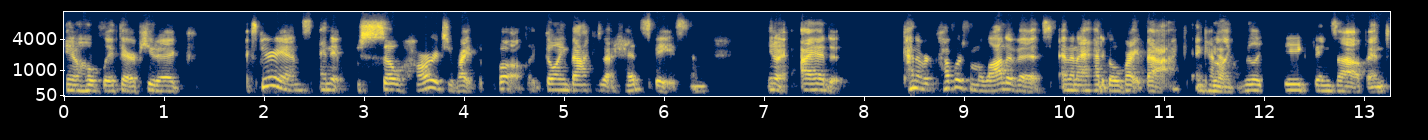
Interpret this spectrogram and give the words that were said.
you know, hopefully a therapeutic experience. And it was so hard to write the book, like going back to that headspace. And, you know, I had kind of recovered from a lot of it. And then I had to go right back and kind of like really dig things up. And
